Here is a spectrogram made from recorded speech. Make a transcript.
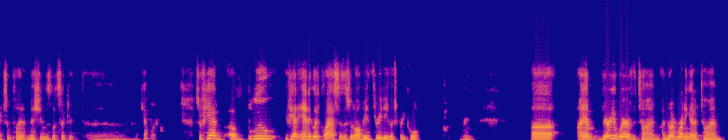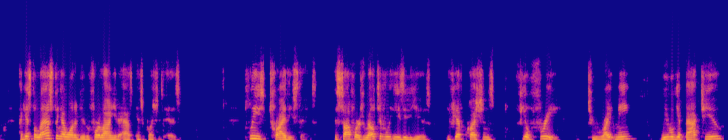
exoplanet missions. Let's look at uh, Kepler. So if you had a blue, if you had anaglyph glasses, this would all be in 3D. Looks pretty cool. Right? Uh, I am very aware of the time. I know I'm running out of time. I guess the last thing I want to do before allowing you to ask answer questions is please try these things. The software is relatively easy to use. If you have questions, feel free to write me. We will get back to you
